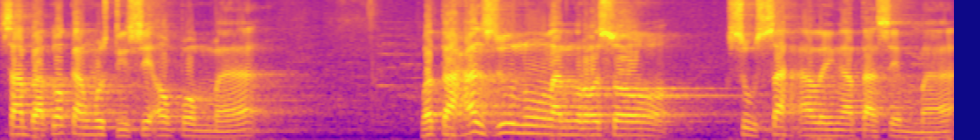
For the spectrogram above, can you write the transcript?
sabako kang wis dhisik apa ma wa tahazzunu susah ale ngatasé ma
